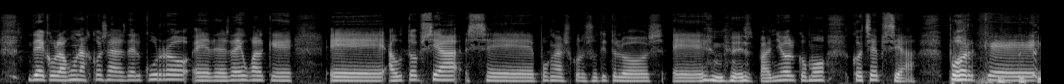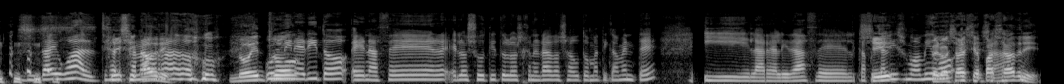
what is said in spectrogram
de con algunas cosas del curro, eh, les da igual que eh, autopsia se ponga con los subtítulos en español como cochepsia, porque da igual, Sí, se han Adri, ahorrado no entro- un dinerito en hacer los subtítulos generados automáticamente y la realidad del capitalismo, amigo. Pero ¿sabes es qué esa. pasa, Adri?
